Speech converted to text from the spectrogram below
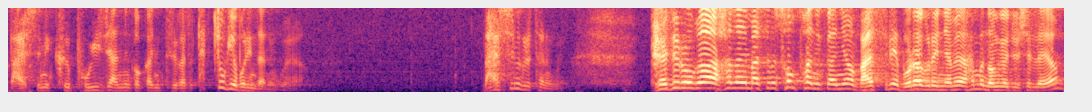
말씀이 그 보이지 않는 것까지 들어가서 다 쪼개버린다는 거예요. 말씀이 그렇다는 거예요. 베드로가 하나님 말씀을 선포하니까요. 말씀에 뭐라 그랬냐면 한번 넘겨 주실래요?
